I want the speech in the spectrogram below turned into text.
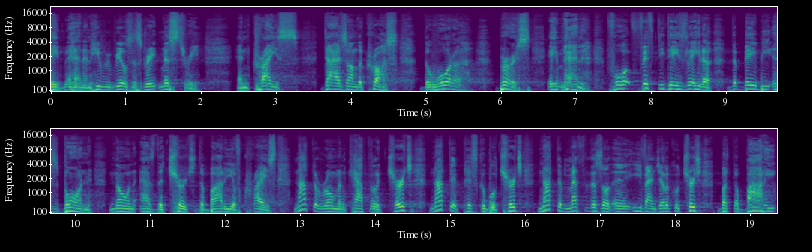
Amen. And he reveals this great mystery. And Christ dies on the cross. The water bursts. Amen. For 50 days later, the baby is born, known as the church, the body of Christ. Not the Roman Catholic Church, not the Episcopal Church, not the Methodist or the Evangelical Church, but the body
